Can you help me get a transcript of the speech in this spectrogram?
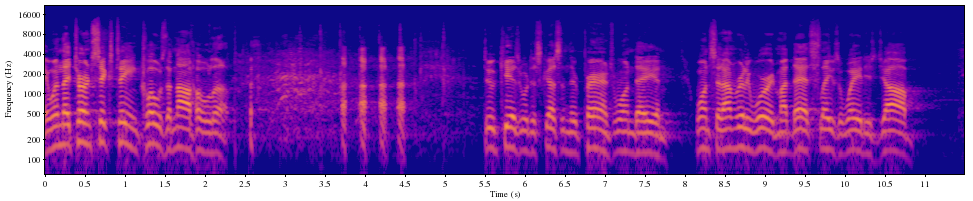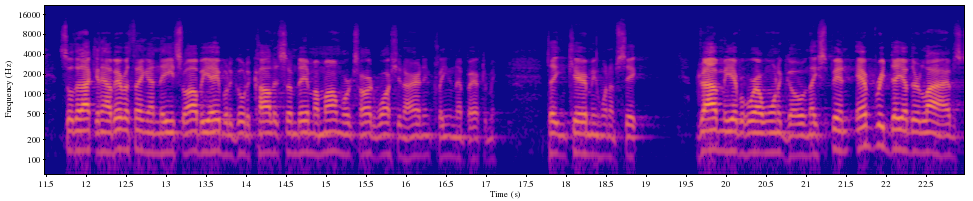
And when they turn 16, close the knot hole up. Two kids were discussing their parents one day, and one said, I'm really worried. My dad slaves away at his job so that I can have everything I need, so I'll be able to go to college someday. And my mom works hard washing, ironing, cleaning up after me, taking care of me when I'm sick drive me everywhere I want to go, and they spend every day of their lives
